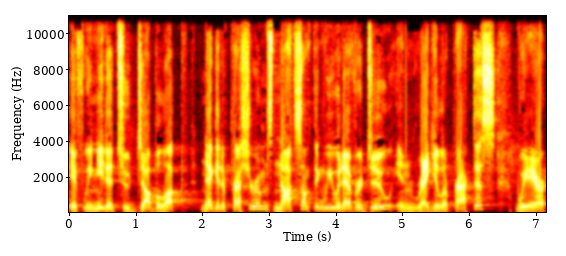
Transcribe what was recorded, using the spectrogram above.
if we needed to double up negative pressure rooms, not something we would ever do in regular practice, where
